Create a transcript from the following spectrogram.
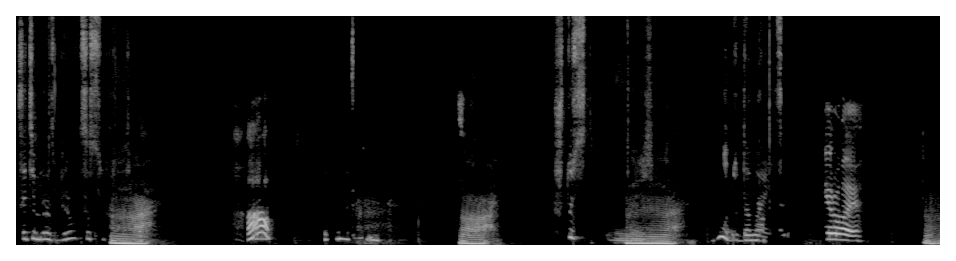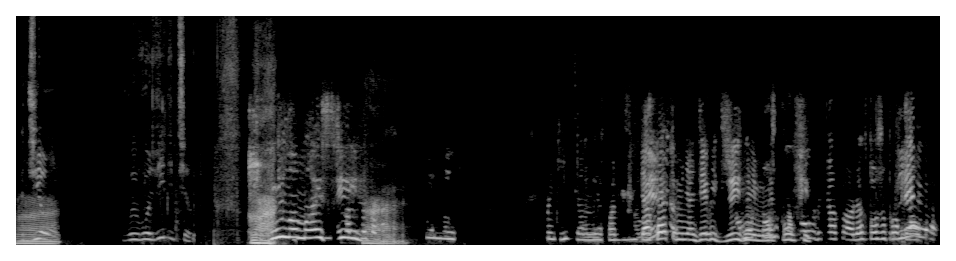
С этим разберутся с... а, А, Что с... а, Воду давайте. Герои. Где он? Вы его видите? Не ломайся. а. Помогите, он меня поджег. Олег? Так вот у меня 9 жизней, Олег мне тоже пофиг. пропал, ребята, Олег тоже пропал.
